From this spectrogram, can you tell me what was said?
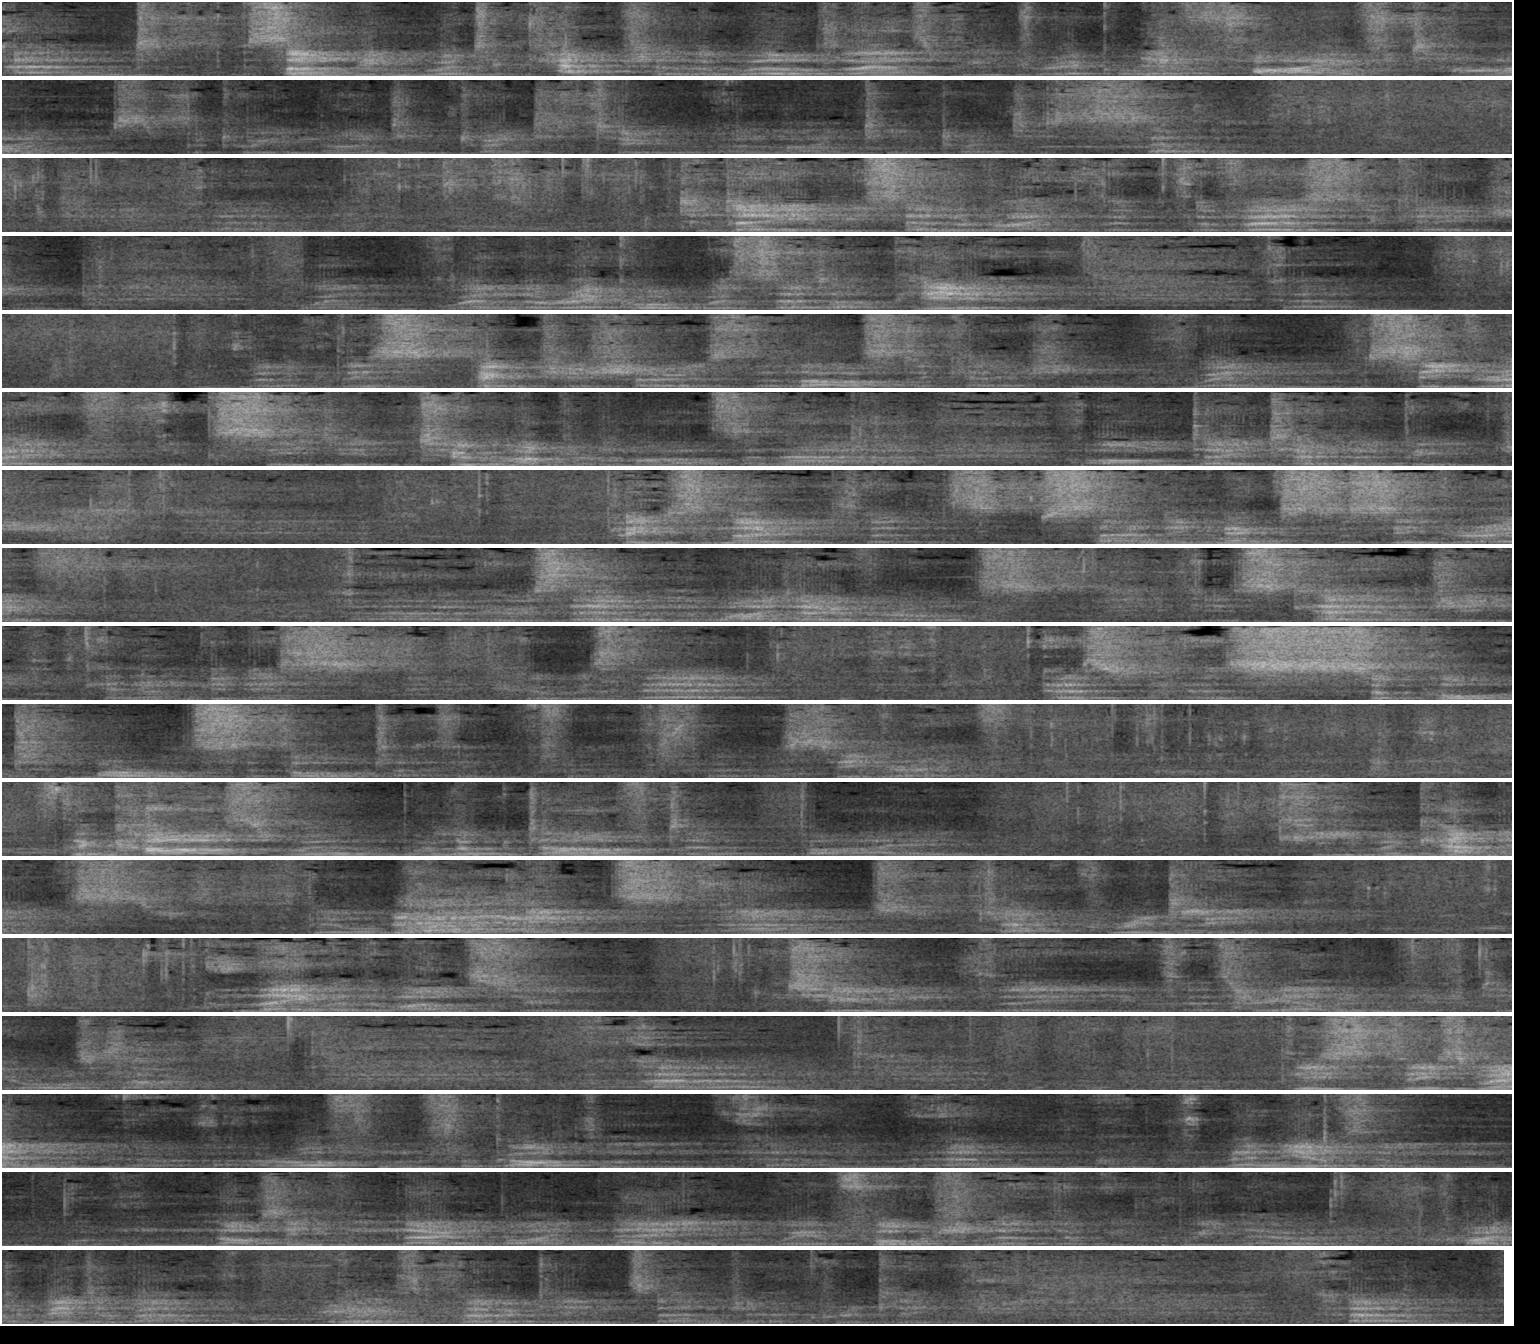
and Sunbeam were to capture the world land speed record five times between 1922 and 1927. Um, today we celebrate the, the, first occasion when, when the record was set up here. Um, but this picture shows the last occasion when Segrave exceeded 200 miles an hour on Daytona Beach. Please note that standing next to Segrave, uh, who was there in the white overalls, is KLG, Kenelm Guinness, who was there as, as support, moral support, I think, for, for Segrave. The cars were, were looked after by key mechanics, Bill Perkins and Jack Ridley. They were the ones who tuned the, the 350 horsepower. Um, these, these men are often forgotten, um, and many of them not even known by name. We're fortunate that we, we know quite a bit about both Perkins and Jack Ridley. Um,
